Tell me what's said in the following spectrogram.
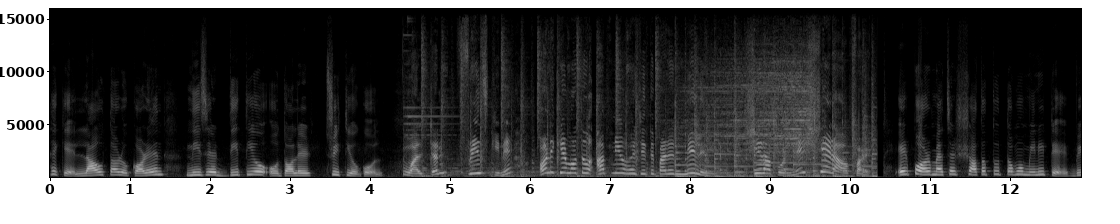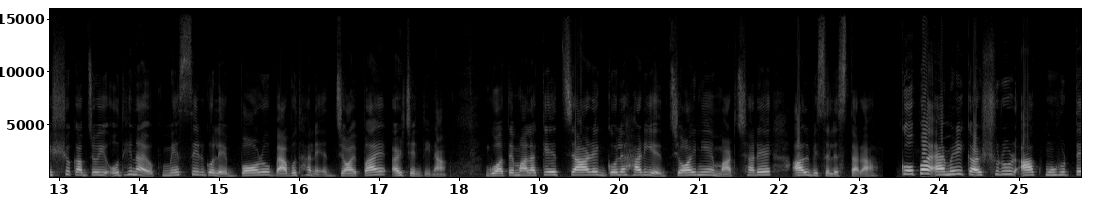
থেকে লাউতারো করেন নিজের দ্বিতীয় ও দলের তৃতীয় গোল। ওয়ালটন ফ্রিজ কিনে অনেকের মতো আপনিও হয়ে যেতে পারেন মেলেনিয়া সেরা পণ্যের সেরা অফার। এরপর ম্যাচের সাতাত্তরতম মিনিটে বিশ্বকাপজয়ী অধিনায়ক মেসির গোলে বড় ব্যবধানে জয় পায় আর্জেন্টিনা। গুয়াতেমালাকে চার এক গোলে হারিয়ে জয় নিয়ে মাঠ ছাড়ে আলবিসেলেস্তারা কোপা আমেরিকার শুরুর আগ মুহূর্তে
